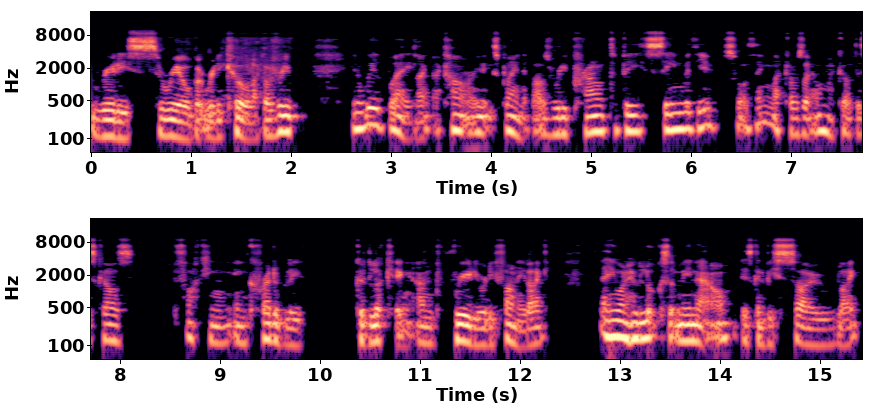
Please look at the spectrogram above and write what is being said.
really surreal, but really cool. Like, I was really, in a weird way, like, I can't really explain it, but I was really proud to be seen with you, sort of thing. Like, I was like, oh my God, this girl's fucking incredibly good looking and really, really funny. Like, anyone who looks at me now is going to be so, like,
